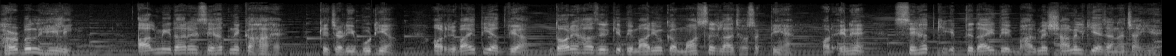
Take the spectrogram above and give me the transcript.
हर्बल हीलिंग आलमी इदारा सेहत ने कहा है कि जड़ी बूटियाँ और रिवायती अद्वियात दौरे हाजिर की बीमारियों का मौसर इलाज हो सकती हैं और इन्हें सेहत की इब्तदाई देखभाल में शामिल किया जाना चाहिए।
